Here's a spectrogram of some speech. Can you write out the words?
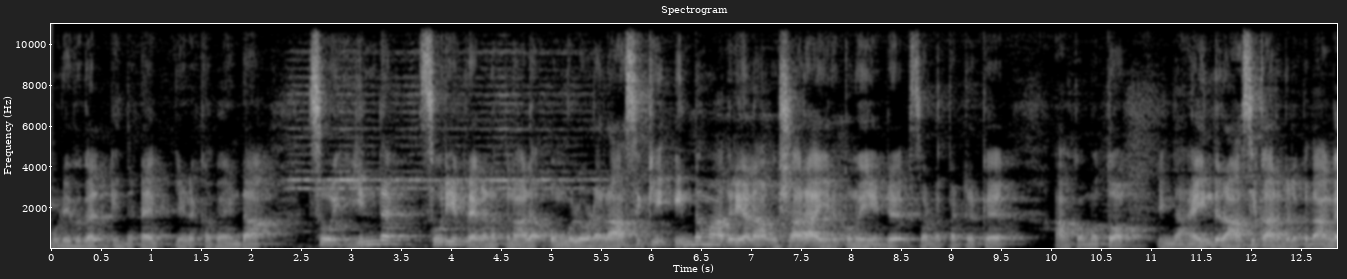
முடிவுகள் இந்த டைம் எடுக்க வேண்டாம். ஸோ இந்த சூரிய கிரகணத்தினால உங்களோட ராசிக்கு இந்த மாதிரியெல்லாம் உஷாராக இருக்கணும் என்று சொல்லப்பட்டிருக்கு. ஆக மொத்தம் இந்த ஐந்து ராசிக்காரங்களுக்கு தாங்க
